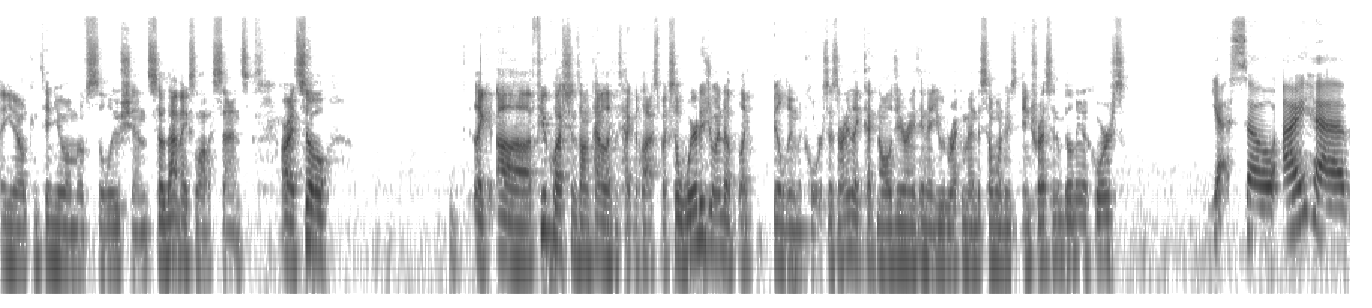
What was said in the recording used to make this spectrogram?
a you know continuum of solutions. So that makes a lot of sense. All right, so like uh, a few questions on kind of like the technical aspect. So where did you end up like building the course? Is there any like technology or anything that you would recommend to someone who's interested in building a course? Yes. So I have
